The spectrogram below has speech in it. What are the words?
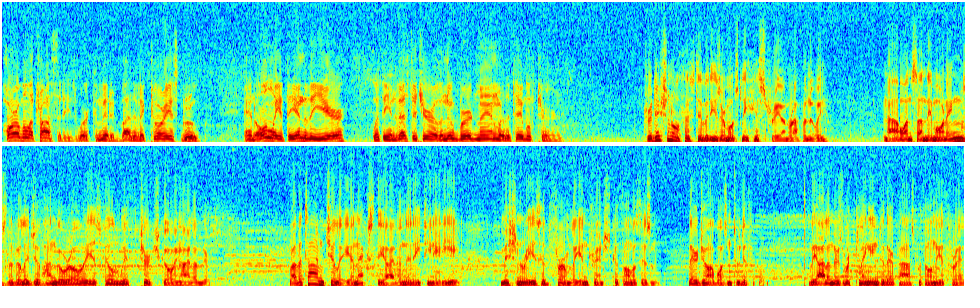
Horrible atrocities were committed by the victorious group, and only at the end of the year, with the investiture of a new birdman, were the tables turned. Traditional festivities are mostly history on Rapa Nui. Now, on Sunday mornings, the village of Hanga Roa is filled with church-going islanders. By the time Chile annexed the island in 1888, missionaries had firmly entrenched Catholicism. Their job wasn't too difficult. The islanders were clinging to their past with only a thread.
